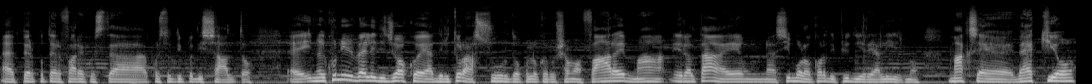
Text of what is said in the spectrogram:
eh, per poter fare questa, questo tipo di salto. Eh, in alcuni livelli di gioco è addirittura assurdo quello che riusciamo a fare, ma in realtà è un simbolo ancora di più di realismo. Max è vecchio,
